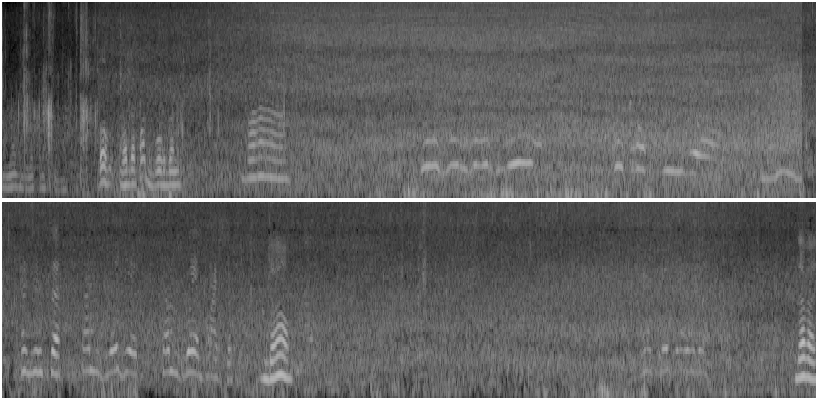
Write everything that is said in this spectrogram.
Вона буде красиво. Бог, водопад Богдан. Вау. Как красиво. Кажется, там двое, там двое братьев. Да. Давай.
